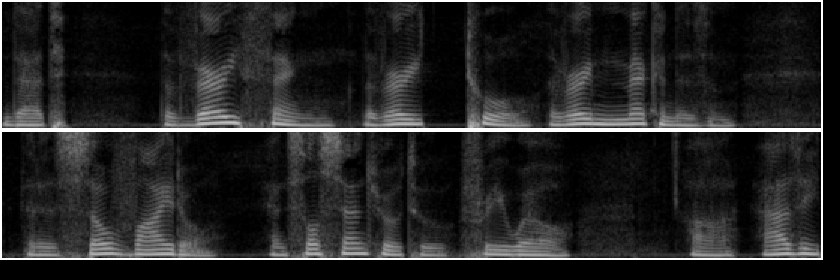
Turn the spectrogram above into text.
that the very thing, the very tool, the very mechanism that is so vital and so central to free will uh, as a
